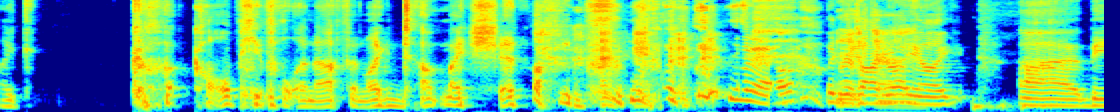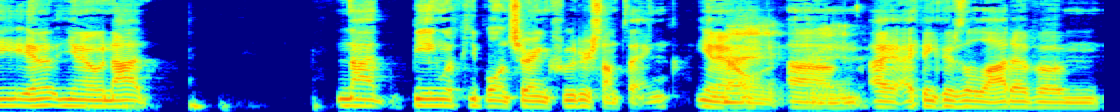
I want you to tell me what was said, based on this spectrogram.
like call people enough and like dump my shit on you know like we're yeah. talking about you know like uh the you know not not being with people and sharing food or something you know? Right, um right. I, I think there's a lot of um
